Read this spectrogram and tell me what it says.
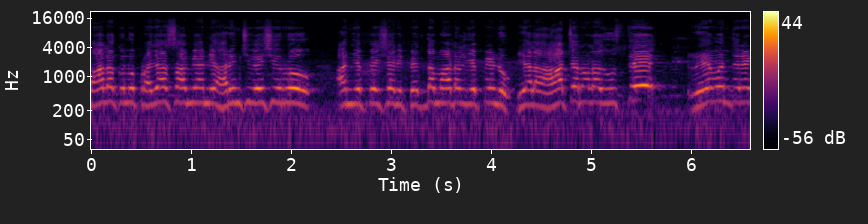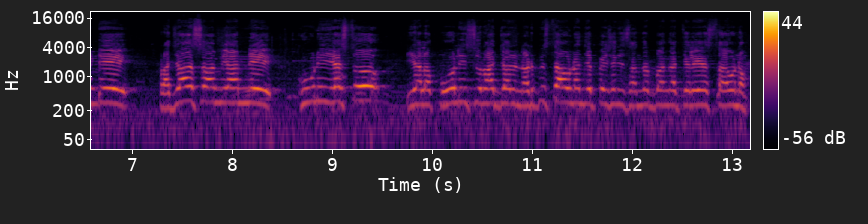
పాలకులు ప్రజాస్వామ్యాన్ని హరించి వేసిర్రు అని చెప్పేసి అని పెద్ద మాటలు చెప్పిండు. ఇలా ఆచరణలో చూస్తే రేవంత్ రెడ్డి ప్రజాస్వామ్యాన్ని కూని చేస్తూ ఇలా పోలీసు రాజ్యాన్ని నడిపిస్తా ఉండని చెప్పేసి ఈ సందర్భంగా తెలియజేస్తా ఉన్నాం.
